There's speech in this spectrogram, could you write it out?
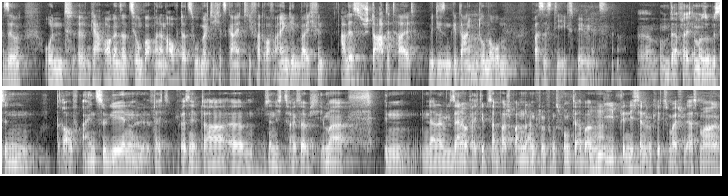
Also, und äh, ja, Organisation braucht man dann auch dazu, möchte ich jetzt gar nicht tiefer drauf eingehen, weil ich finde, alles startet halt mit diesem Gedanken drumherum, was ist die Experience. Ja. Ähm, um da vielleicht nochmal so ein bisschen drauf einzugehen, vielleicht, ich weiß nicht, ob da, ähm, ist ja nicht zwangsläufig immer in, in der Analyse sein, aber vielleicht gibt es da ein paar spannende Anknüpfungspunkte, aber mhm. wie finde ich denn wirklich zum Beispiel erstmal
